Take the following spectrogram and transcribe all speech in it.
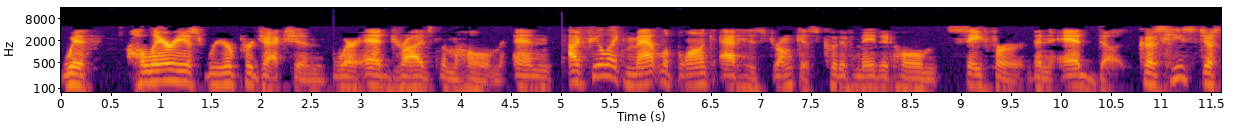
with hilarious rear projection where Ed drives them home. And I feel like Matt LeBlanc at his drunkest could have made it home safer than Ed does. Because he's just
